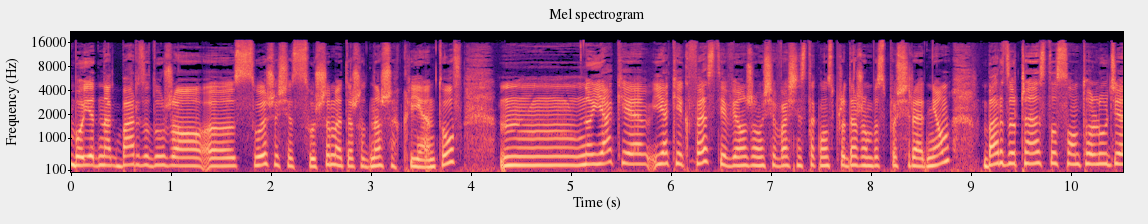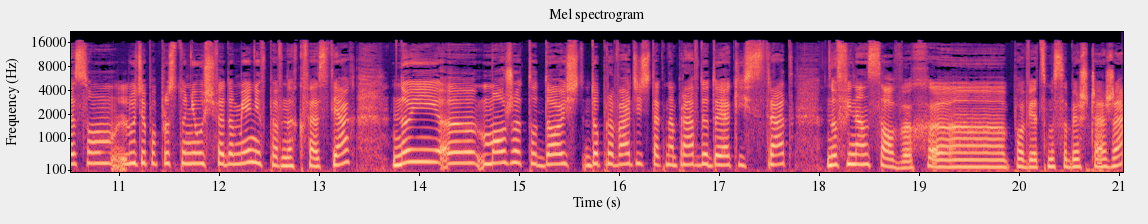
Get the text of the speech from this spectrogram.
Bo jednak bardzo dużo e, słyszy się, słyszymy też od naszych klientów, mm, no jakie, jakie kwestie wiążą się właśnie z taką sprzedażą bezpośrednią. Bardzo często są to ludzie, są ludzie po prostu nieuświadomieni w pewnych kwestiach, no i e, może to dojść, doprowadzić tak naprawdę do jakichś strat no, finansowych, e, powiedzmy sobie szczerze.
